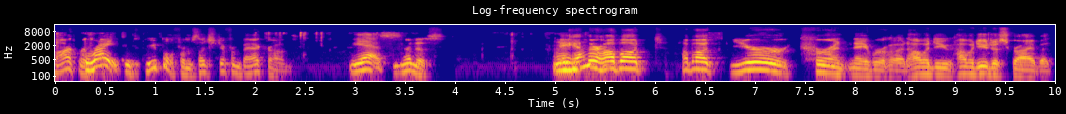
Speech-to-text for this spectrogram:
talk with Right. people from such different backgrounds. Yes. Tremendous. Hey Mhm. Heather, how about how about your current neighborhood? How would you how would you describe it?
